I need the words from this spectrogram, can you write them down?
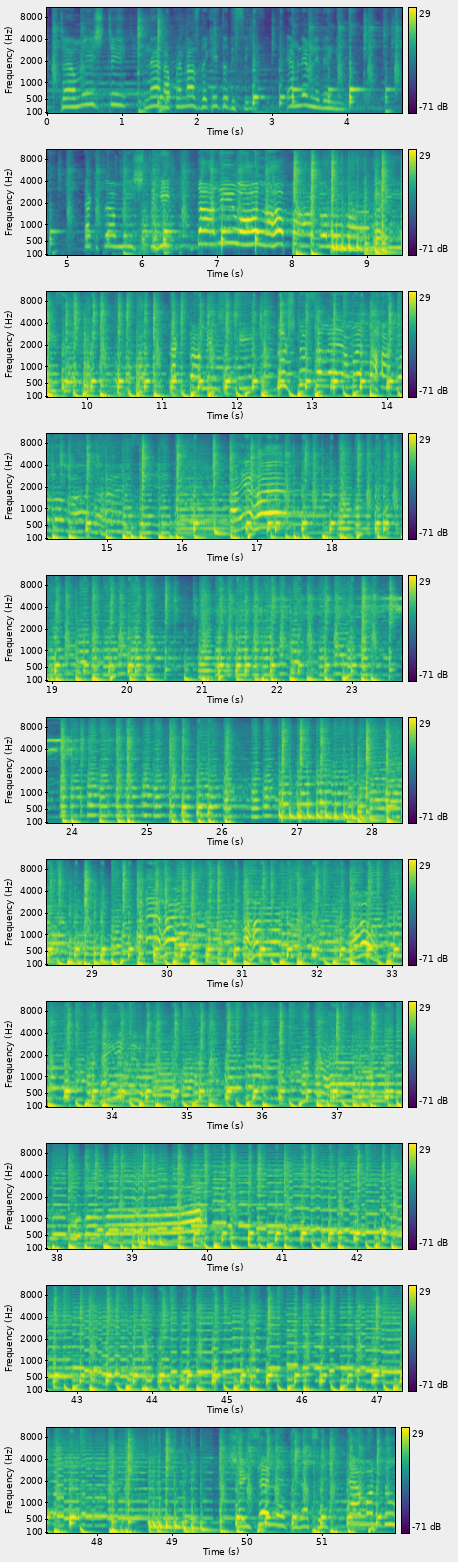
একটা মিষ্টি, নেন আপনার নাচ দেখেই তো দিছি। এমনি এমনি দেয়নি। একটা মিষ্টি, দাড়িওয়ালা পাগল বানাইছে আছে এমন দুটি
